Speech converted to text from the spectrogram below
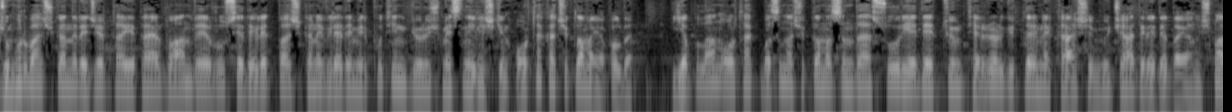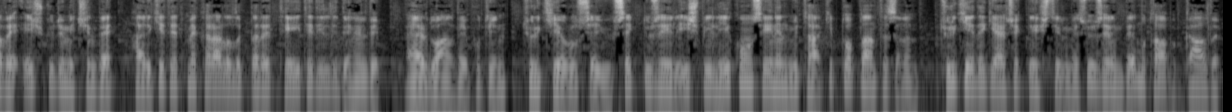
Cumhurbaşkanı Recep Tayyip Erdoğan ve Rusya Devlet Başkanı Vladimir Putin görüşmesine ilişkin ortak açıklama yapıldı. Yapılan ortak basın açıklamasında Suriye'de tüm terör örgütlerine karşı mücadelede dayanışma ve eşgüdüm içinde hareket etme kararlılıkları teyit edildi denildi. Erdoğan ve Putin, Türkiye-Rusya Yüksek Düzeyli İşbirliği Konseyi'nin mütakip toplantısının Türkiye'de gerçekleştirilmesi üzerinde mutabık kaldı.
